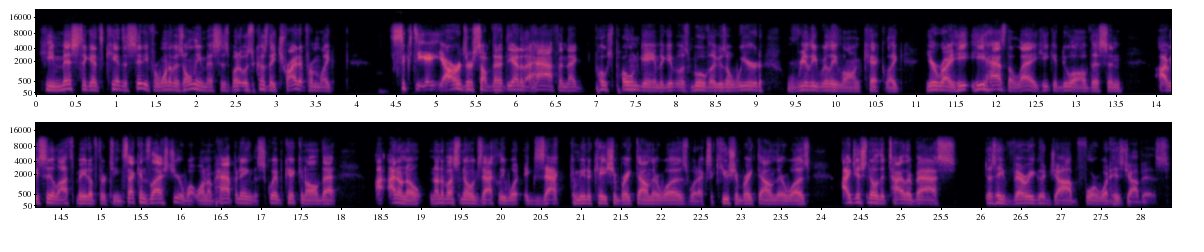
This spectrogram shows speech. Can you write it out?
he missed against Kansas City for one of his only misses, but it was because they tried it from like 68 yards or something at the end of the half and that postponed game. The game was moved. Like it was a weird, really, really long kick. Like you're right. He he has the leg. He can do all of this. And obviously a lot's made of 13 seconds last year, what wound up happening, the squib kick and all of that. I, I don't know. None of us know exactly what exact communication breakdown there was, what execution breakdown there was. I just know that Tyler Bass does a very good job for what his job is.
